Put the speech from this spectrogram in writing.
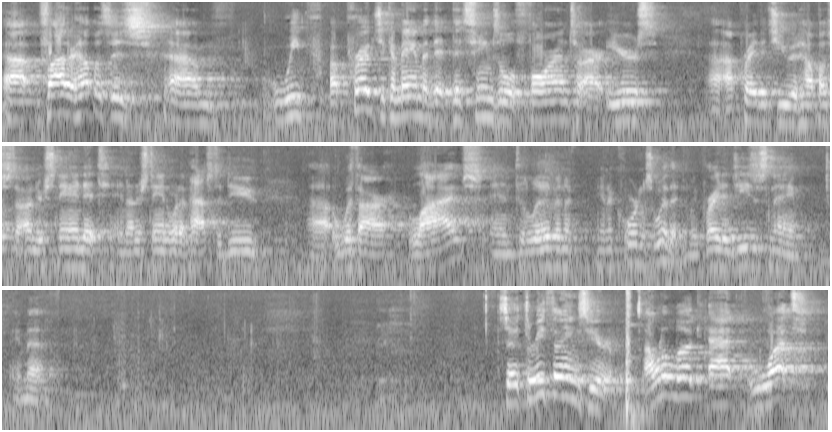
Uh, Father, help us as um, we approach a commandment that, that seems a little foreign to our ears. Uh, I pray that you would help us to understand it and understand what it has to do uh, with our lives and to live in, a, in accordance with it. And we pray in Jesus' name. Amen. So, three things here. I want to look at what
